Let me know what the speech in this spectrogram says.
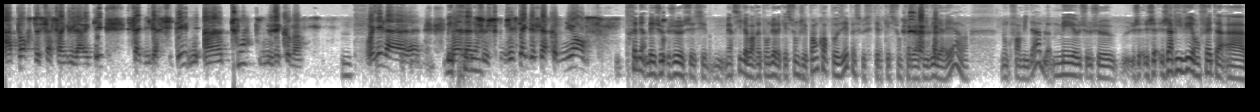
apporte sa singularité, sa diversité, mais à un tout qui nous est commun. Vous voyez la, la- ce que j'essaye de faire comme nuance. Très bien. Mais je, je, c'est- merci d'avoir répondu à la question que j'ai pas encore posée parce que c'était la question qui allait arriver derrière. Donc formidable. Mais euh, je, je- j'arrivais en fait à, à,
